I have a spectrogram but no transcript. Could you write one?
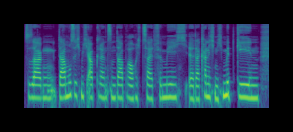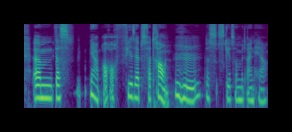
zu sagen, da muss ich mich abgrenzen, da brauche ich Zeit für mich, äh, da kann ich nicht mitgehen. Ähm, das ja, braucht auch viel Selbstvertrauen. Mhm. Das, das geht so mit einher.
